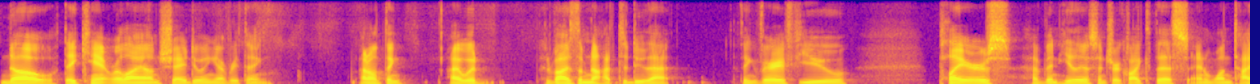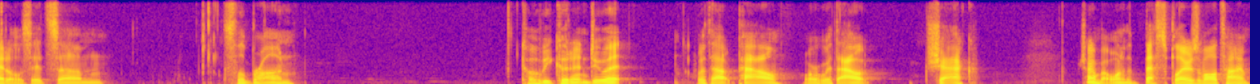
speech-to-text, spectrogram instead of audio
no, they can't rely on Shai doing everything. I don't think I would advise them not to do that. I think very few players have been heliocentric like this and won titles. It's um it's LeBron. Kobe couldn't do it without Pau or without Shaq. We're talking about one of the best players of all time.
